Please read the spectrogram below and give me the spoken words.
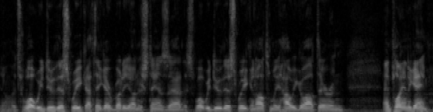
you know, it's what we do this week. I think everybody understands that. It's what we do this week, and ultimately how we go out there and and play in the game.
